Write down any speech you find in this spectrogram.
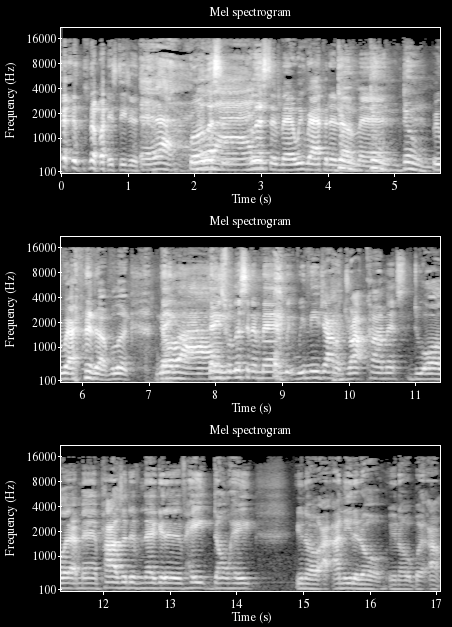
Nobody's teaching. and I, Well, nobody. listen, listen, man. We wrapping it up, man. doom, doom. We wrapping it up. Look, Nobody. thanks for listening, man. We, we need y'all to drop comments, do all of that, man. Positive, negative, hate, don't hate. You know, I, I need it all. You know, but I'm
